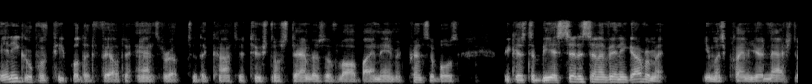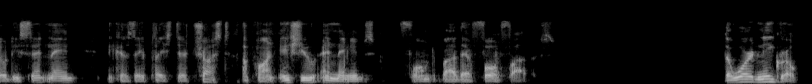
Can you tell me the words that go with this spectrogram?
Any group of people that fail to answer up to the constitutional standards of law by name and principles, because to be a citizen of any government, you must claim your national descent name because they place their trust upon issue and names formed by their forefathers. The word Negro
